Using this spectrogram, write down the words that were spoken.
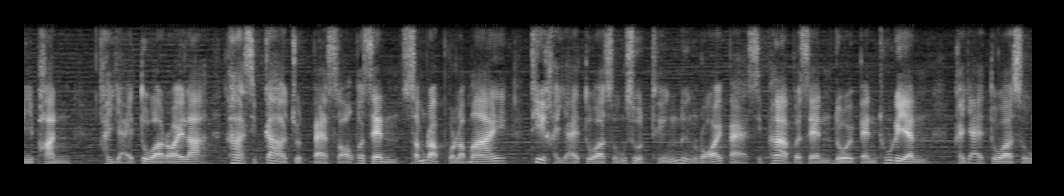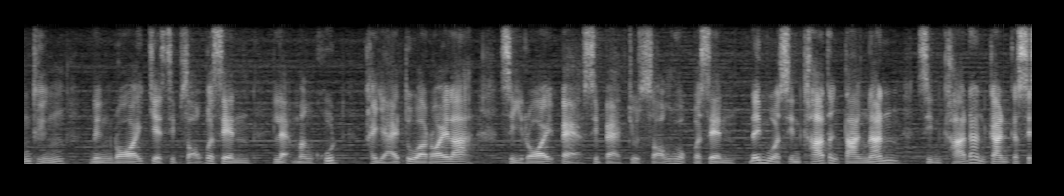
มีพันธุ์ ขยายตัวร้อยละ 59.82%สำหรับผลไม้ที่ขยายตัวสูงสุดถึง 185%โดยเป็นทุเรียนขยายตัวสูงถึง 172%และมังคุด ขยายตัวร้อยละ 488.26%ในหมวดสินค้าต่างๆ นั้น สินค้าด้านการเกษ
